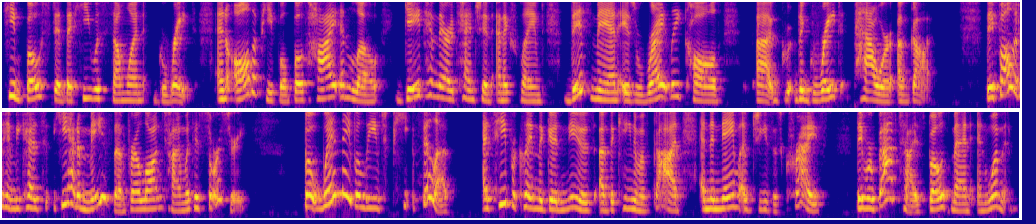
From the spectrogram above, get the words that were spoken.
He boasted that he was someone great, and all the people, both high and low, gave him their attention and exclaimed, This man is rightly called uh, gr- the great power of God. They followed him because he had amazed them for a long time with his sorcery. But when they believed P- Philip, as he proclaimed the good news of the kingdom of God and the name of Jesus Christ, they were baptized, both men and women.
